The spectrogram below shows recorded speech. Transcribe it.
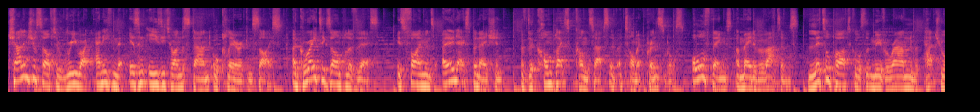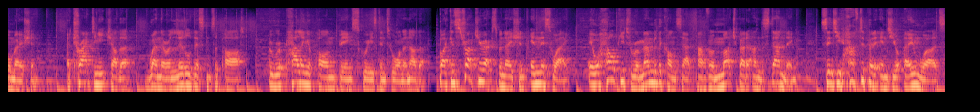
Challenge yourself to rewrite anything that isn't easy to understand or clear and concise. A great example of this is Feynman's own explanation of the complex concepts of atomic principles. All things are made up of atoms, little particles that move around in perpetual motion, attracting each other when they're a little distance apart, but repelling upon being squeezed into one another. By constructing your explanation in this way, it will help you to remember the concept and have a much better understanding since you have to put it into your own words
